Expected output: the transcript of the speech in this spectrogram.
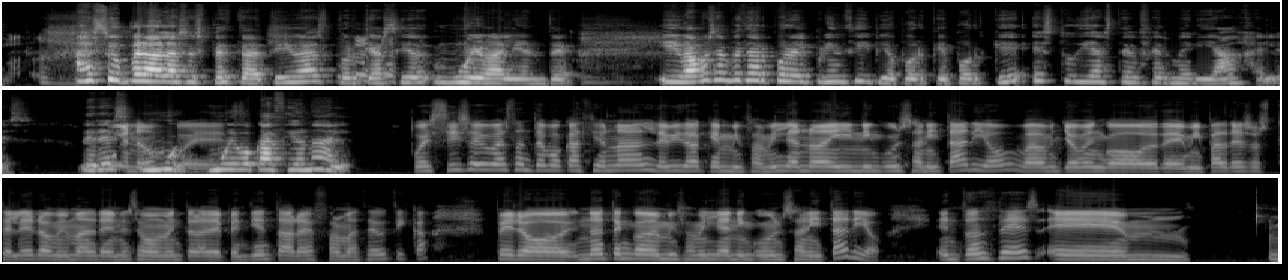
superado las expectativas porque has sido muy valiente. Y vamos a empezar por el principio, porque ¿por qué estudiaste enfermería, Ángeles? Eres Bueno, muy, muy pues vocacional. Pues sí, soy bastante vocacional debido a que en mi familia no hay ningún sanitario. Yo vengo de mi padre es hostelero, mi madre en ese momento era dependiente, ahora es farmacéutica, pero no tengo en mi familia ningún sanitario. Entonces, em,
